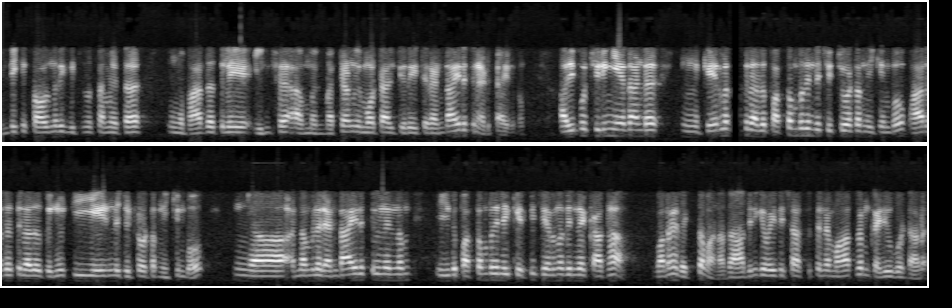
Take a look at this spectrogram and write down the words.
ഇന്ത്യയ്ക്ക് സ്വാതന്ത്ര്യം കിട്ടുന്ന സമയത്ത് ഭാരതത്തിലെ ഇൻഫ മറ്റേണൽ മോർട്ടാലിറ്റി റേറ്റ് രണ്ടായിരത്തിനടുത്തായിരുന്നു. അതിപ്പോ ചുരുങ്ങി ഏതാണ്ട് കേരളത്തിൽ അത് പത്തൊമ്പതിന്റെ ചുറ്റുവട്ടം നിൽക്കുമ്പോൾ ഭാരതത്തിൽ അത് തൊണ്ണൂറ്റി ഏഴിന്റെ ചുറ്റുവട്ടം നിൽക്കുമ്പോൾ നമ്മൾ രണ്ടായിരത്തിൽ നിന്നും ഇത് പത്തൊമ്പതിലേക്ക് എത്തിച്ചേർന്നതിന്റെ കഥ വളരെ വ്യക്തമാണ്. അത് ആധുനിക വൈദ്യശാസ്ത്രത്തിന്റെ മാത്രം കഴിവുകൊണ്ടാണ്.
